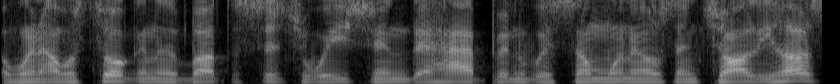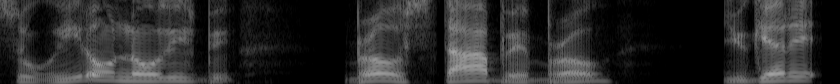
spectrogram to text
when I was talking about the situation that happened with someone else and Charlie Hustle, he don't know these. Bro, stop it, bro. You get it?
